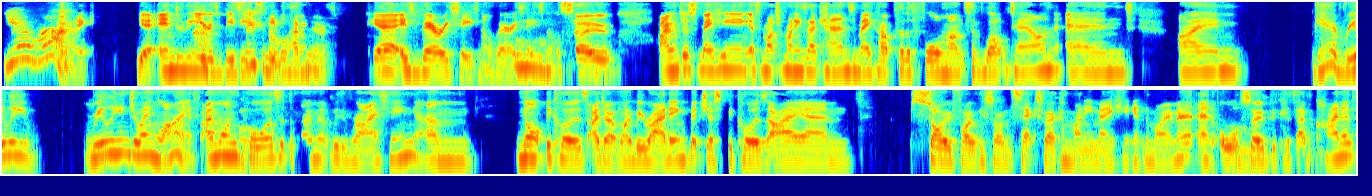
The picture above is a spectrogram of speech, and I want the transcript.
Yeah, right. Like yeah, end of the year is busy. seasonal, People having yeah. yeah, it's very seasonal, very Mm. seasonal. So I'm just making as much money as I can to make up for the four months of lockdown. And I'm, yeah, really, really enjoying life. I'm on Mm. pause at the moment with writing. Um, not because I don't want to be writing, but just because I am so focused on sex work and money making at the moment. And also because I'm kind of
